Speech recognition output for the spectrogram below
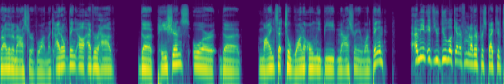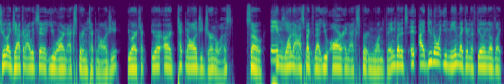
rather than a master of one. Like, I don't think I'll ever have the patience or the mindset to want to only be mastering in one thing. And I mean, if you do look at it from another perspective too, like Jack and I would say that you are an expert in technology. You are tech, you are a technology journalist. So Thank in you, one aspect of that, you are an expert in one thing. But it's it, I do know what you mean, like in the feeling of like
